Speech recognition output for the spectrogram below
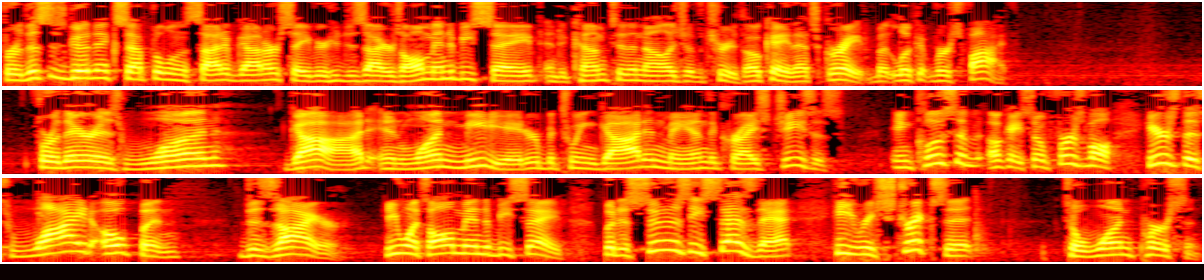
For this is good and acceptable in the sight of God our Savior, who desires all men to be saved and to come to the knowledge of the truth. Okay, that's great, but look at verse 5. For there is one God and one mediator between God and man, the Christ Jesus. Inclusive, okay, so first of all, here's this wide open desire. He wants all men to be saved. But as soon as he says that, he restricts it to one person.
